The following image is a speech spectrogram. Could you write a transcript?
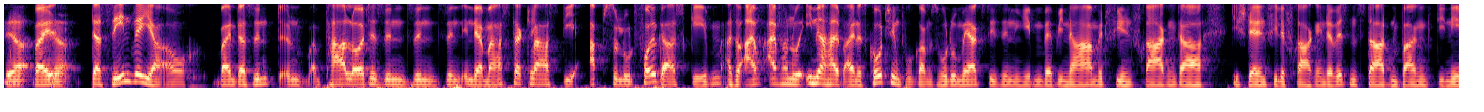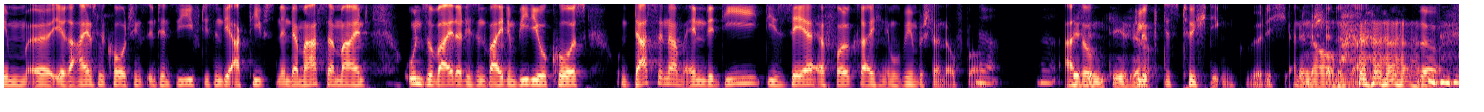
ja weil ja. das sehen wir ja auch. Weil das sind ein paar Leute sind sind sind in der Masterclass, die absolut Vollgas geben. Also einfach nur innerhalb eines Coaching-Programms, wo du merkst, die sind in jedem Webinar mit vielen Fragen da, die stellen viele Fragen in der Wissensdatenbank, die nehmen äh, ihre Einzelcoachings intensiv, die sind die aktivsten in der Mastermind und so weiter. Die sind weit im Videokurs und das sind am Ende die, die sehr erfolgreichen Immobilienbestand aufbauen. Ja. Also Glück ja. des Tüchtigen, würde ich an genau. der Stelle sagen.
